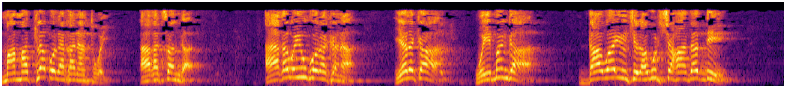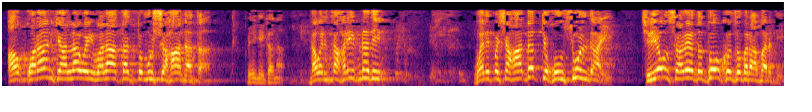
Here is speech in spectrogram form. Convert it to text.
ما مطلب ولا غلط وای هغه څنګه هغه وای وګوره کنه یلکا وای منګه دا وایو چې راوټ شهادت دی او قران کې الله وی ولا تکتم الشهادت پیګه کنه دا ولې تحریف نه دی ولې په شهادت کې حصول دی چې یو سړی د دوه خزو برابر دی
